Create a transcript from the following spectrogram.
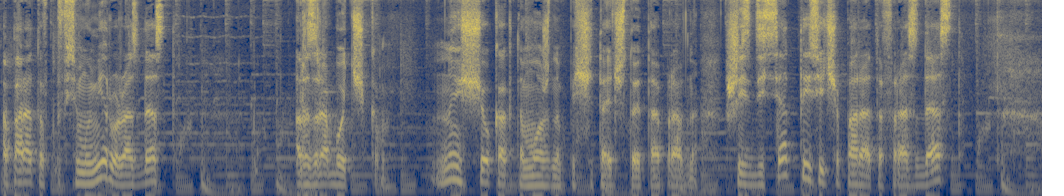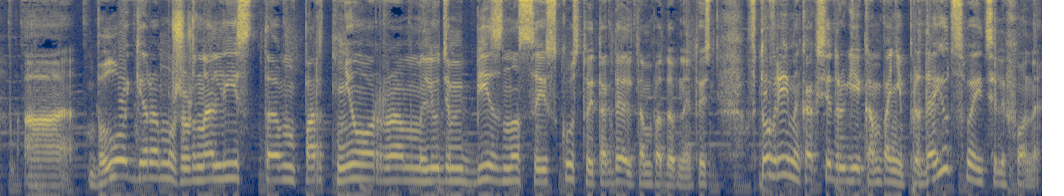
аппаратов по всему миру раздаст разработчикам. Ну, еще как-то можно посчитать, что это оправдано. 60 тысяч аппаратов раздаст а блогерам, журналистам, партнерам, людям бизнеса, искусства и так далее и тому подобное. То есть в то время, как все другие компании продают свои телефоны,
